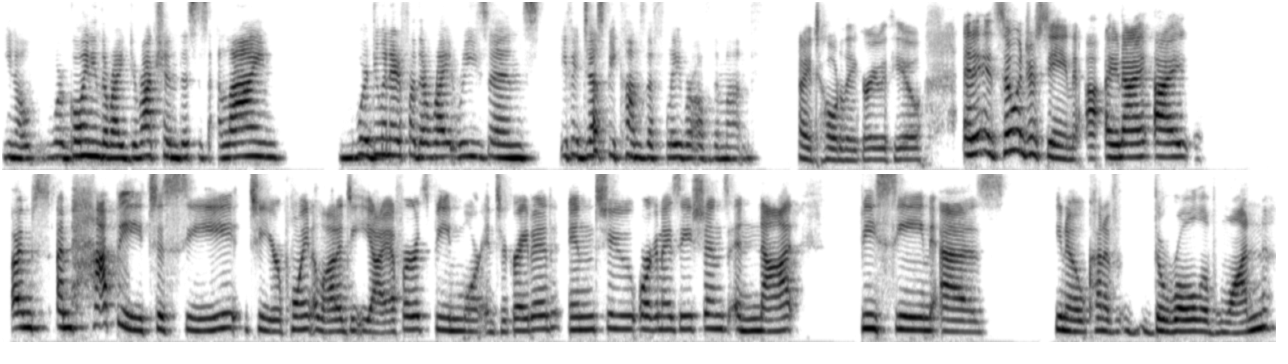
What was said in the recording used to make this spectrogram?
you know, we're going in the right direction. This is aligned. We're doing it for the right reasons. If it just becomes the flavor of the month. I totally agree with you. And it's so interesting. I mean, I, I, I'm I'm happy to see, to your point, a lot of DEI efforts being more integrated into organizations and not be seen as you know kind of the role of one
